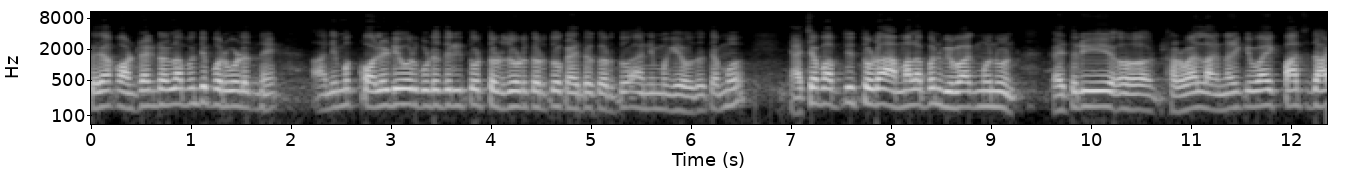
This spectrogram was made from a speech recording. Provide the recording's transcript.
त्या कॉन्ट्रॅक्टरला पण ते परवडत नाही. आणि मग क्वालिटीवर कुठेतरी तो तडजोड करतो काय तर करतो आणि मग हे होतं. त्यामुळं ह्याच्या बाबतीत थोडं आम्हाला पण विभाग म्हणून काहीतरी ठरवायला लागणार आहे किंवा एक पाच दहा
